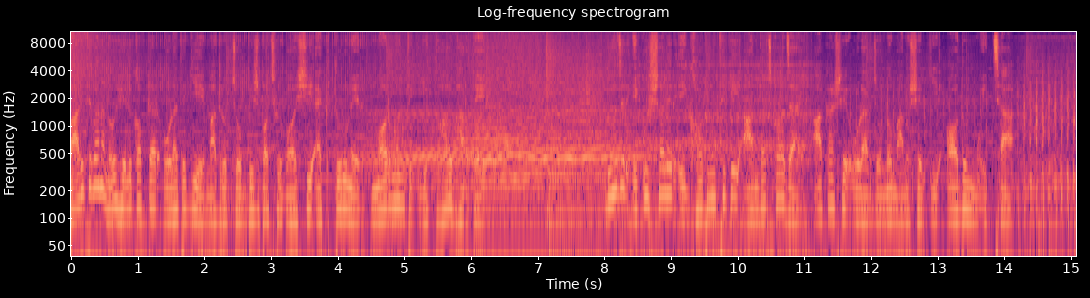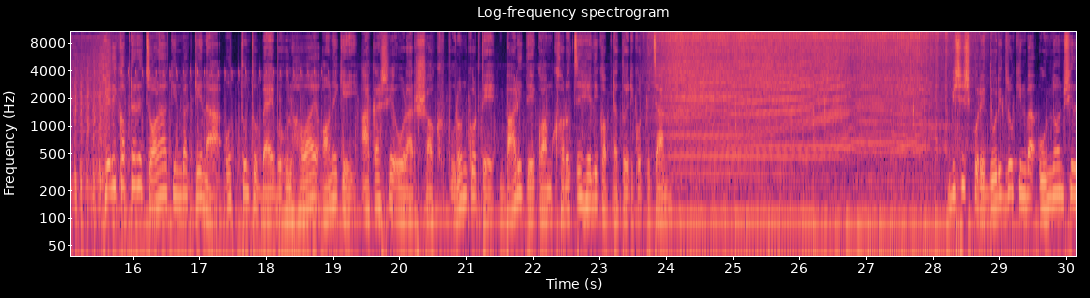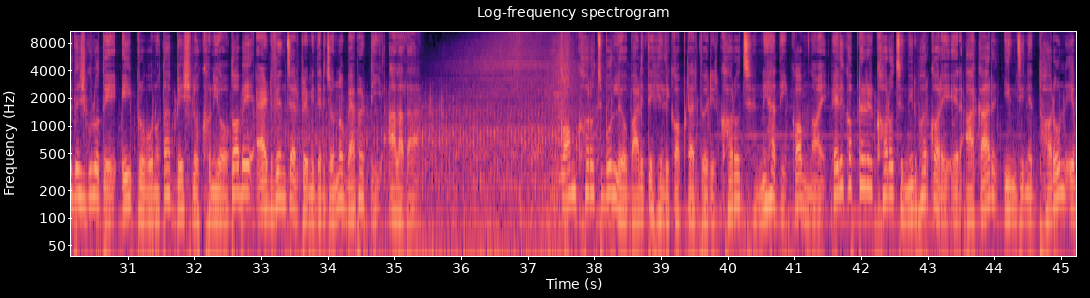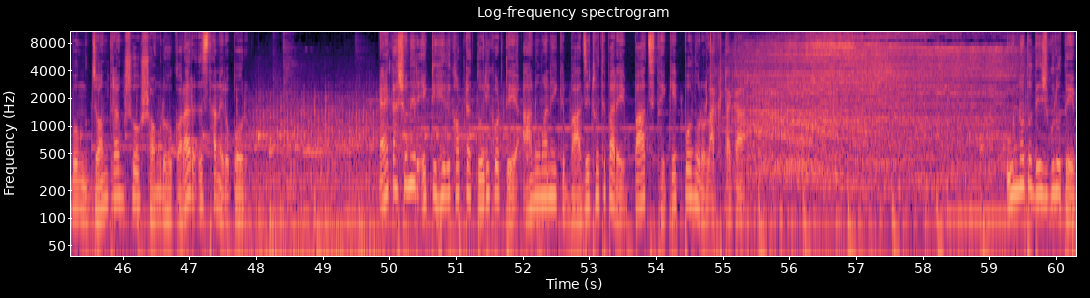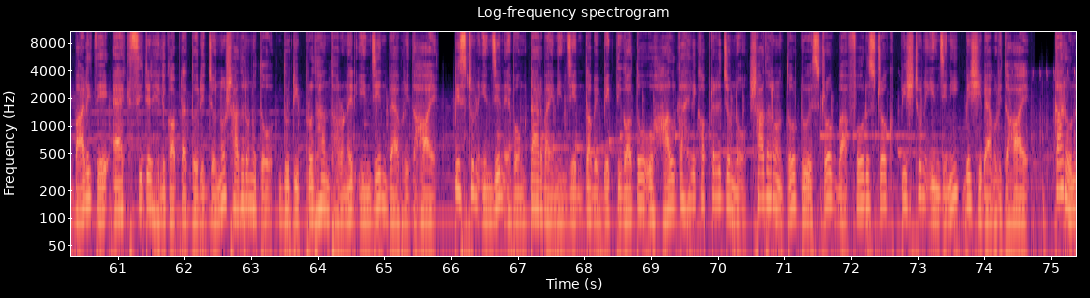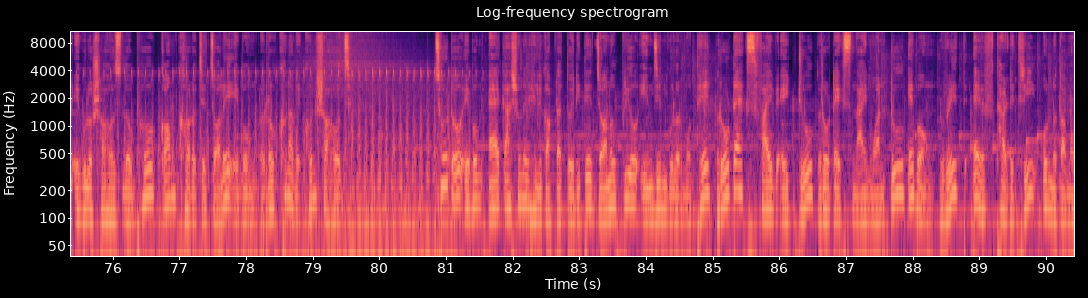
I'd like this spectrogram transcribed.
বাড়িতে বানানো হেলিকপ্টার ওড়াতে গিয়ে মাত্র চব্বিশ বছর বয়সী এক তরুণের মর্মান্তিক মৃত্যু হয় ভারতে। দু হাজার একুশ সালের এই ঘটনা থেকেই আন্দাজ করা যায় আকাশে ওড়ার জন্য মানুষের কি অদম্য ইচ্ছা। হেলিকপ্টারে চড়া কিংবা কেনা অত্যন্ত ব্যয়বহুল হওয়ায় অনেকেই আকাশে ওড়ার শখ পূরণ করতে বাড়িতে কম খরচে হেলিকপ্টার তৈরি করতে চান। বিশেষ করে দরিদ্র কিংবা উন্নয়নশীল দেশগুলোতে এই প্রবণতা বেশ লক্ষণীয়। তবে অ্যাডভেঞ্চার প্রেমীদের জন্য ব্যাপারটি আলাদা। কম খরচ বললেও বাড়িতে হেলিকপ্টার তৈরির খরচ নেহাতি কম নয়। হেলিকপ্টারের খরচ নির্ভর করে এর আকার, ইঞ্জিনের ধরন এবং যন্ত্রাংশ সংগ্রহ করার স্থানের উপর। এক আসনের একটি হেলিকপ্টার তৈরি করতে আনুমানিক বাজেট হতে পারে পাঁচ থেকে পনেরো লাখ টাকা। উন্নত দেশগুলোতে বাড়িতে এক সিটের হেলিকপ্টার তৈরির জন্য সাধারণত দুটি প্রধান ধরনের ইঞ্জিন ব্যবহৃত হয়। পিস্টন ইঞ্জিন এবং টারবাইন ইঞ্জিন, তবে ব্যক্তিগত ও হালকা হেলিকপ্টারের জন্য সাধারণত টু স্ট্রোক বা ফোর স্ট্রোক পিস্টন ইঞ্জিনই বেশি ব্যবহৃত হয়। কারণ এগুলো সহজলভ্য, কম খরচে চলে এবং রক্ষণাবেক্ষণ সহজ। ছোট এবং এক আসনের হেলিকপ্টার তৈরিতে জনপ্রিয় ইঞ্জিনগুলোর মধ্যে Rotax five eight two Rotax nine one two এবং রিথ এফ থার্টি থ্রি অন্যতম।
